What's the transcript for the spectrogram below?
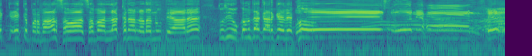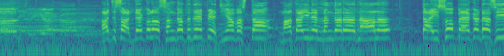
ਇੱਕ ਇੱਕ ਪਰਿਵਾਰ ਸਵਾ ਸਵਾ ਲੱਖ ਨਾਲ ਲੜਨ ਨੂੰ ਤਿਆਰ ਹੈ। ਤੁਸੀਂ ਹੁਕਮ ਦਾ ਕਰਕੇ ਵੇਖੋ। ਸੋ ਨਿਹਾਲ। ਅੱਜ ਸਾਡੇ ਕੋਲੋਂ ਸੰਗਤ ਨੇ ਭੇਜੀਆਂ ਵਸਤਾਂ। ਮਾਤਾ ਜੀ ਨੇ ਲੰਗਰ ਨਾਲ 250 ਪੈਕਟ ਅਸੀਂ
